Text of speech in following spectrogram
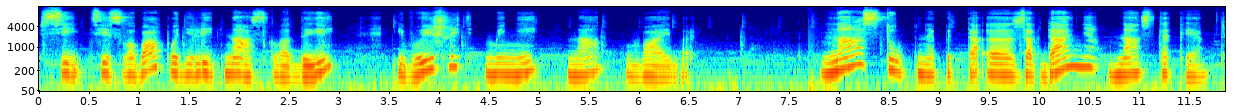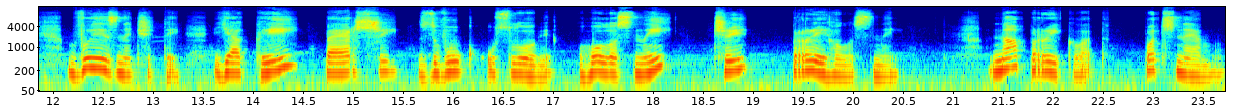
Всі ці слова поділіть на склади і вишліть мені на Viber. Наступне е, завдання в нас таке: визначити, який перший звук у слові голосний чи приголосний. Наприклад, почнемо.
